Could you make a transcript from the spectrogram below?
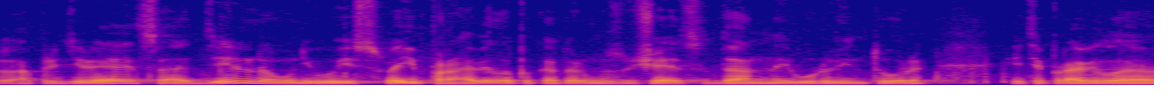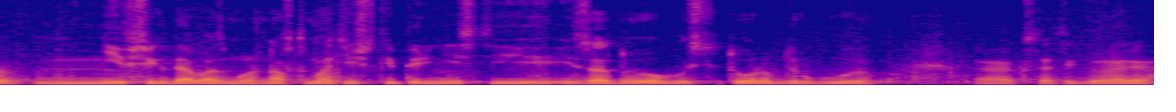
определяется отдельно, у него есть свои правила, по которым изучается данный уровень Торы. Эти правила не всегда возможно автоматически перенести из одной области Торы в другую. Э, кстати говоря,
